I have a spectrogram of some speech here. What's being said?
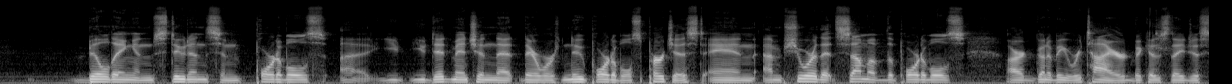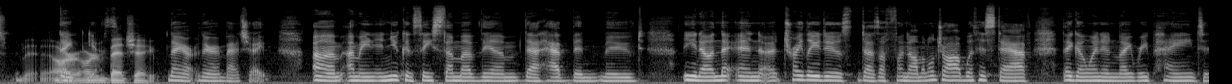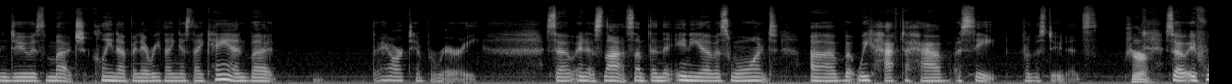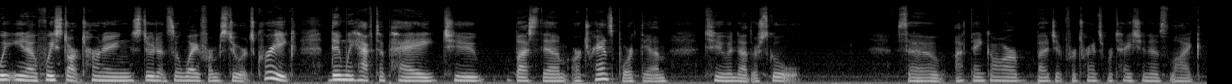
building and students and portables. Uh, you you did mention that there were new portables purchased, and I'm sure that some of the portables are going to be retired because they just are, They- are in bad shape. They are they're in bad shape. Um, I mean, and you can see some of them that have been moved. You know, and the, and uh, Trey Lee does does a phenomenal job with his staff. They go in and they repaint and do as much cleanup and everything as they can, but they are temporary. So, and it's not something that any of us want, uh, but we have to have a seat for the students. Sure. So if we, you know, if we start turning students away from Stewart's Creek, then we have to pay to bus them or transport them to another school. So I think our budget for transportation is like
